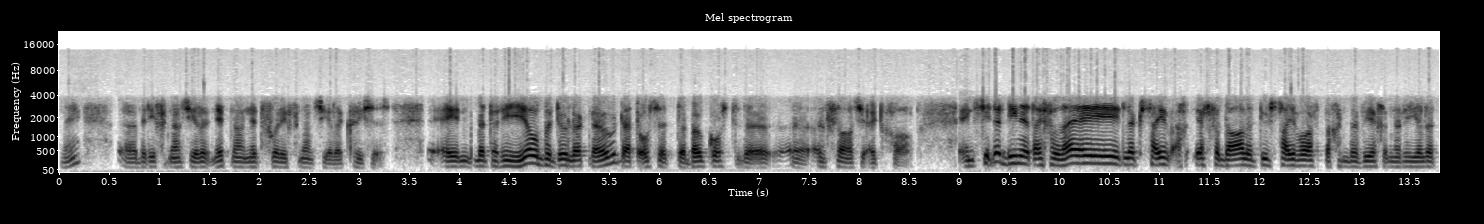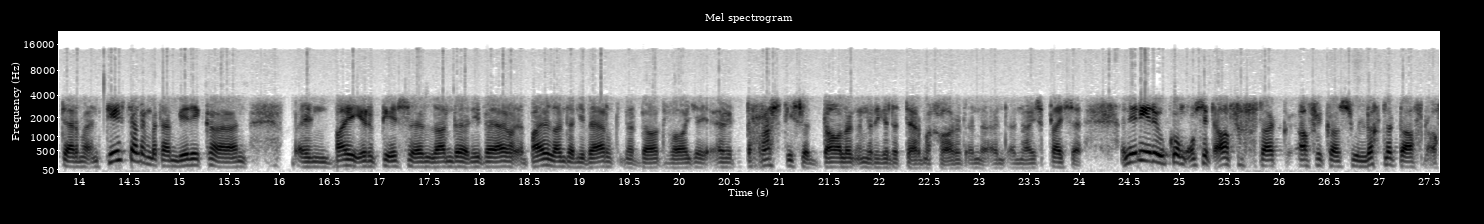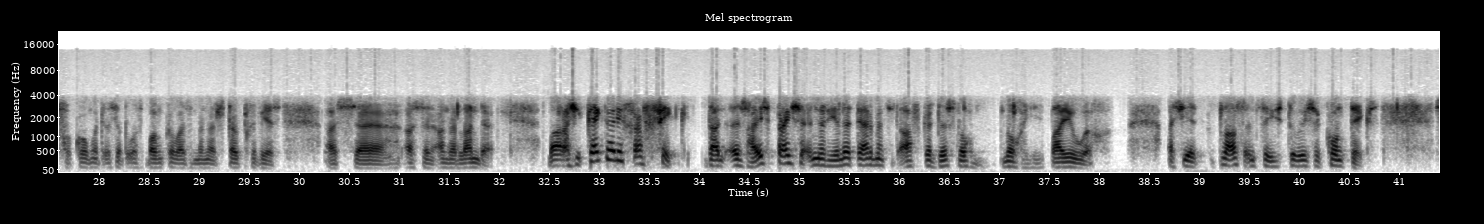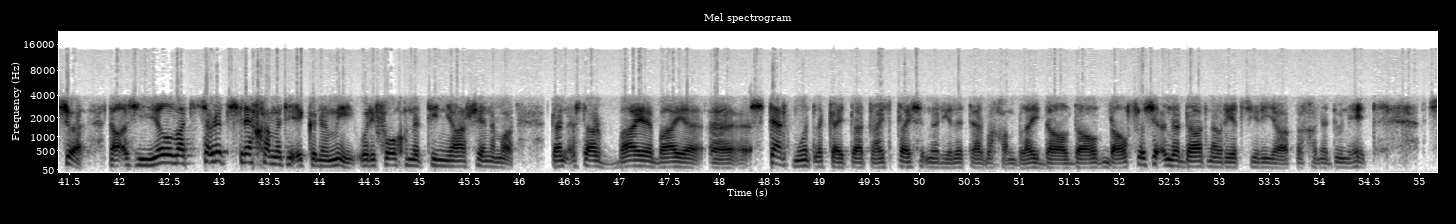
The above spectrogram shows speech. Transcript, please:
né? Nee? Uh, by die finansiële net nou net voor die finansiële krisis. En met reëel bedoel ek nou dat ons dit boukoste die uh, inflasie uitgehaal. En sedertdien het hy geleidelik sy eers gedaal en toe sywaarts begin beweeg in reële terme. In teenstelling met Amerika en en baie Europese lande in die wêreld, baie lande in die wêreld inderdaad waar jy 'n drastiese daling in reële terme gehad het in in in huispryse. En die rede hoekom ons het Afrika Afrika so ligtelik daarvan afgekom het is dat ons banke was minder stout geweest as uh, as in ander lande. Maar as jy kyk na die grafiek, dan is huispryse in reële terme in Suid-Afrika dus nog nog baie hoog as jy plaas in sy historiese konteks. So, daar is heelwat sou dit sleg gaan met die ekonomie oor die volgende 10 jaar sê net maar dan is daar baie baie uh sterk moontlikheid dat huispryse in reële terme gaan bly daal daal daal soos jy inderdaad nou reeds hierdie jaar begin doen het.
